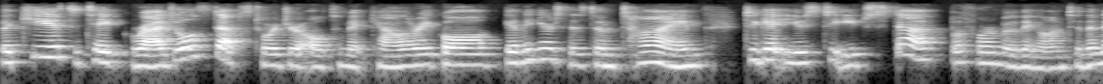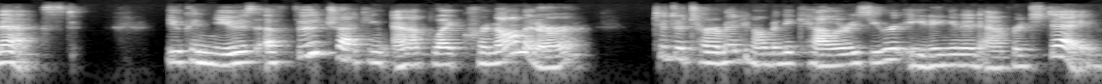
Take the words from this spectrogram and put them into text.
The key is to take gradual steps towards your ultimate calorie goal, giving your system time to get used to each step before moving on to the next. You can use a food tracking app like Cronometer to determine how many calories you are eating in an average day.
